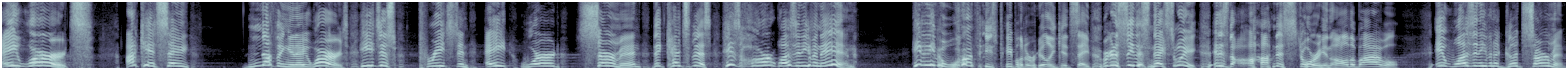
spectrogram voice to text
Eight words! I can't say nothing in eight words. He just preached an eight word sermon that, catch this, his heart wasn't even in. He didn't even want these people to really get saved. We're going to see this next week. It is the oddest story in all the Bible. It wasn't even a good sermon.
